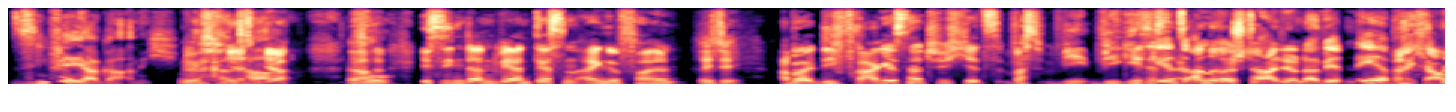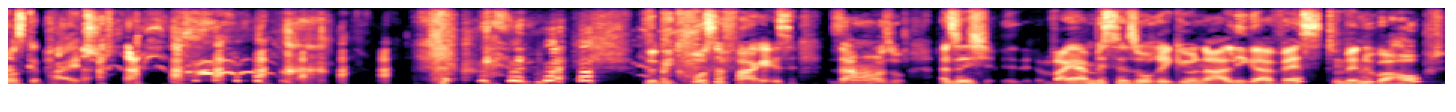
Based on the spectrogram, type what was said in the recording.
sind wir ja gar nicht. Katar. Ja. Ja. So. Ist ihnen dann währenddessen eingefallen. Richtig. Aber die Frage ist natürlich jetzt, was, wie, wie geht es? Geh ins andere Stadion, da wird ein Ehebrecher ausgepeitscht. So, die große Frage ist, sagen wir mal so, also ich äh, war ja ein bisschen so Regionalliga West, wenn überhaupt.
